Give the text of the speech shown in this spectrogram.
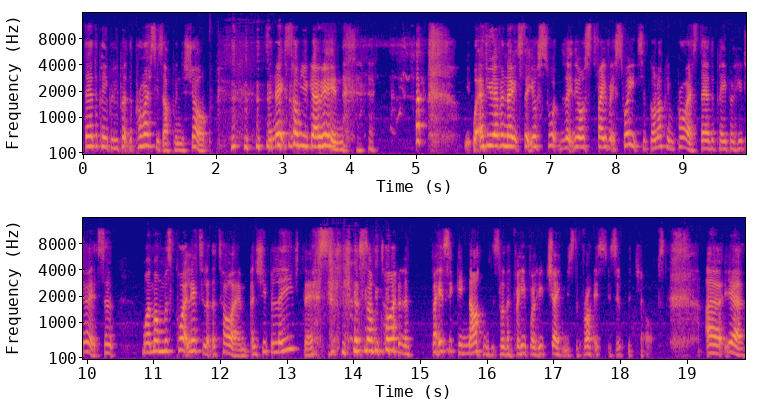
they're the people who put the prices up in the shop." so next time you go in, have you ever noticed that your that your favourite sweets have gone up in price? They're the people who do it. So my mum was quite little at the time, and she believed this for some time. Basically, nuns were the people who changed the prices in the shops. Uh, yeah,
